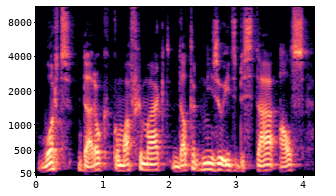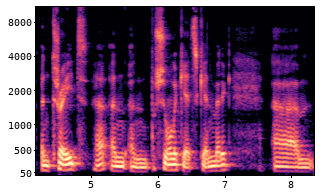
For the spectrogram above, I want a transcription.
wordt daar ook kom afgemaakt dat er niet zoiets bestaat als een trait, hè, een, een persoonlijkheidskenmerk. Um,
